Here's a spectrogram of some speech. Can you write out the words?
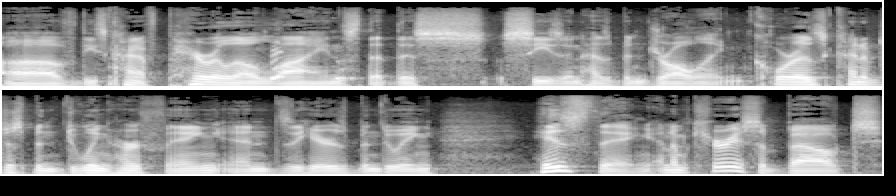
of these kind of parallel lines that this season has been drawing. Korra's kind of just been doing her thing, and Zahir's been doing his thing. And I'm curious about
